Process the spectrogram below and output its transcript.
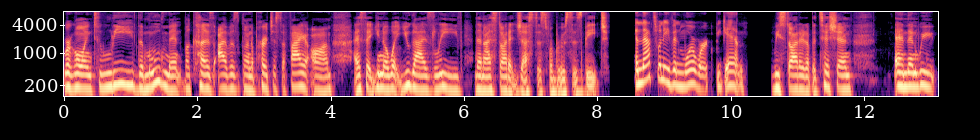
were going to leave the movement because i was going to purchase a firearm i said you know what? You guys leave. Then i started justice for bruce's beach. And that's when even more work began. We started a petition and then we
